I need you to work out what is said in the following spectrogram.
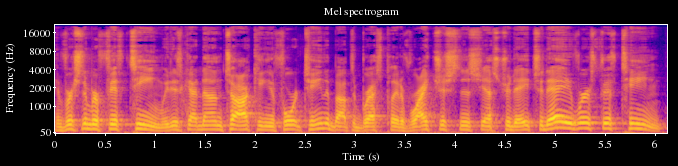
in verse number 15. We just got done talking in 14 about the breastplate of righteousness yesterday. Today, verse 15,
